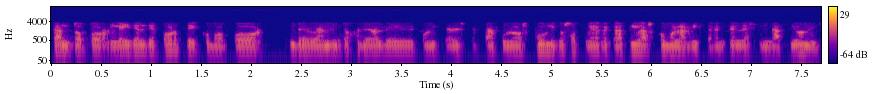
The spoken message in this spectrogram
tanto por ley del deporte como por Reglamento General de Policía de Espectáculos Públicos, Actividades Recreativas, como las diferentes legislaciones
